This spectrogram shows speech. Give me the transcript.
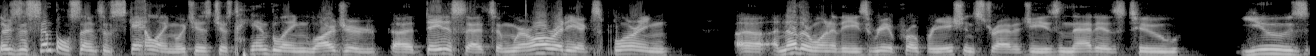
there's a simple sense of scaling, which is just handling larger uh, data sets. And we're already exploring uh, another one of these reappropriation strategies, and that is to use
